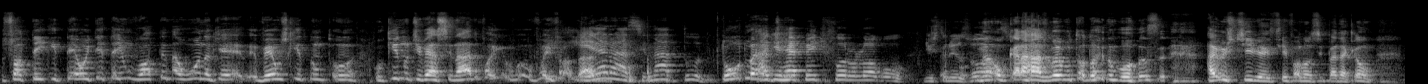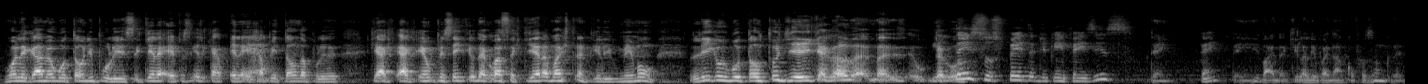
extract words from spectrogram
Só tem que ter 81 votos dentro da urna, que é ver os que não, o que não tiver assinado foi, foi fraudado. E era assinado tudo? Tudo era. Aí de repente foram logo destruir os votos? Não, o cara rasgou e botou dois no bolso. Aí o Steve, o Steve falou assim, Pedacão, vou ligar meu botão de polícia, que ele é, ele, ele é, é. capitão da polícia. Que eu pensei que o negócio aqui era mais tranquilo. Meu irmão, liga os botões tudo aí que agora... Nós, e tem suspeita de quem fez isso? Tem. Tem? Tem. Vai daquilo ali, vai dar uma confusão grande.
